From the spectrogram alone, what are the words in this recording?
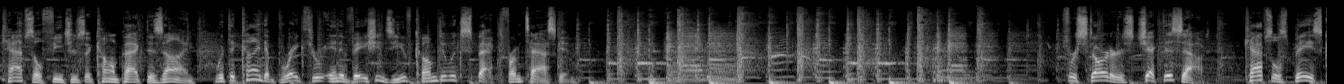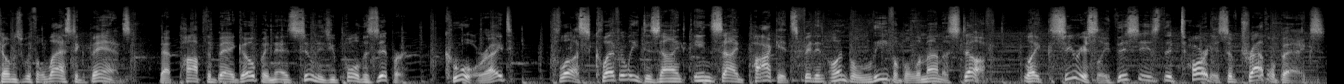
Capsule features a compact design with the kind of breakthrough innovations you've come to expect from Taskin. For starters, check this out. Capsule's base comes with elastic bands that pop the bag open as soon as you pull the zipper. Cool, right? Plus, cleverly designed inside pockets fit an unbelievable amount of stuff. Like, seriously, this is the TARDIS of travel bags.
